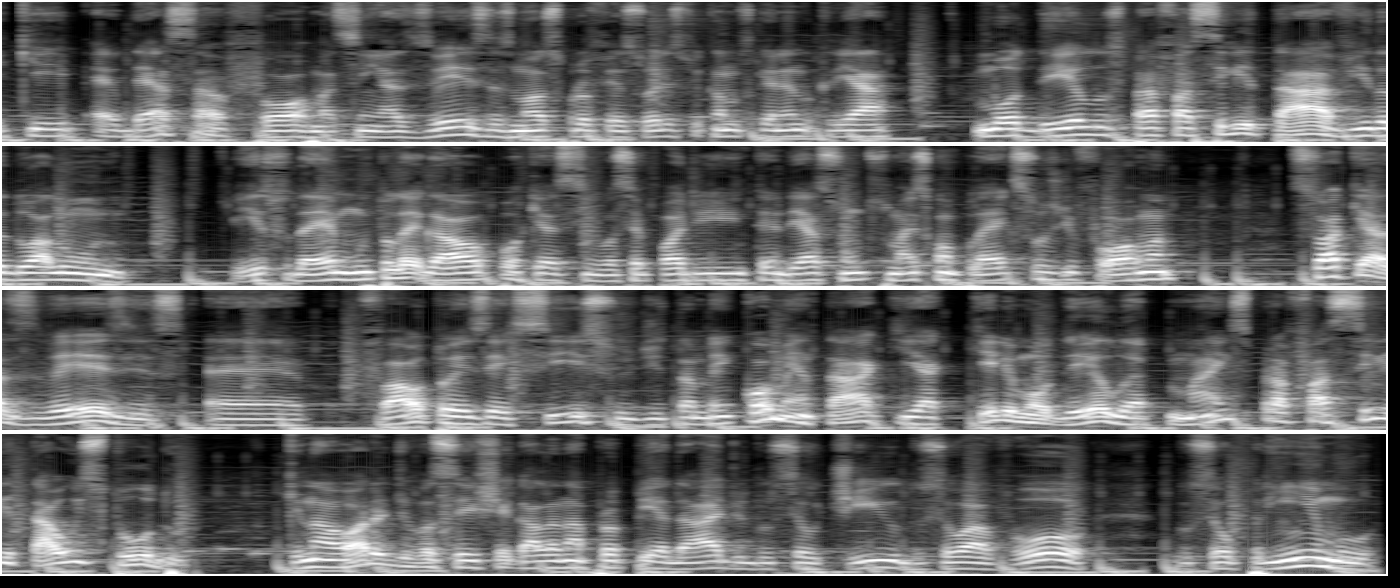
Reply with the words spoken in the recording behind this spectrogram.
E que é dessa forma, assim, às vezes nós professores ficamos querendo criar modelos para facilitar a vida do aluno. Isso daí é muito legal porque assim você pode entender assuntos mais complexos de forma. Só que às vezes é, falta o exercício de também comentar que aquele modelo é mais para facilitar o estudo. Que na hora de você chegar lá na propriedade do seu tio, do seu avô, do seu primo,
